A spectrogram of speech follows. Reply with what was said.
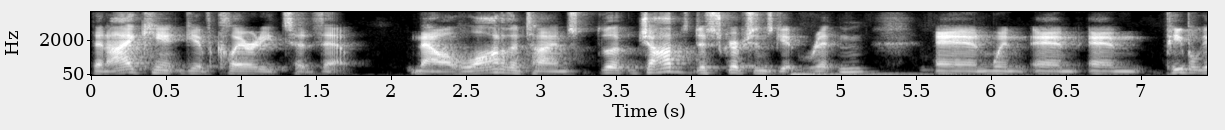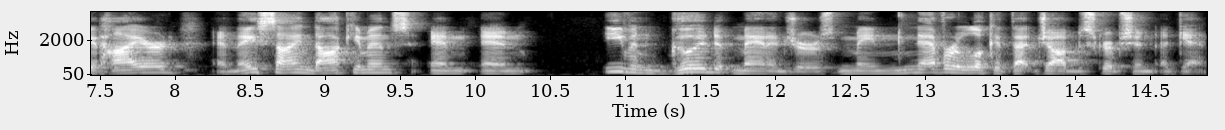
then I can't give clarity to them. Now, a lot of the times, the job descriptions get written, and when and and people get hired, and they sign documents, and and even good managers may never look at that job description again.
